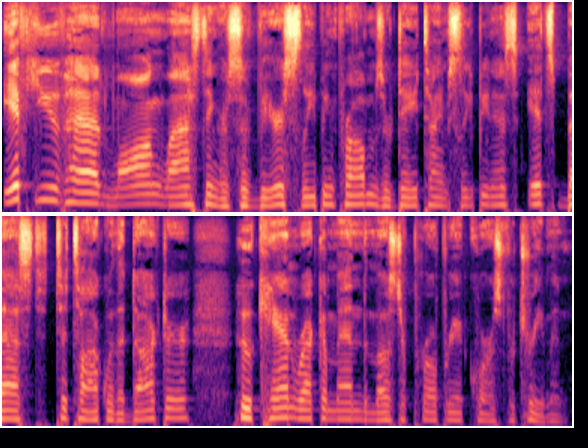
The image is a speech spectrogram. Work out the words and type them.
If you've had long lasting or severe sleeping problems or daytime sleepiness, it's best to talk with a doctor who can recommend the most appropriate course for treatment.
